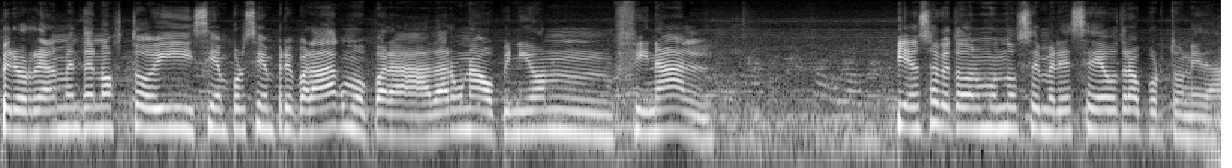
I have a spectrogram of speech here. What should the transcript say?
pero realmente no estoy 100% preparada como para dar una opinión final. Pienso que todo el mundo se merece otra oportunidad.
